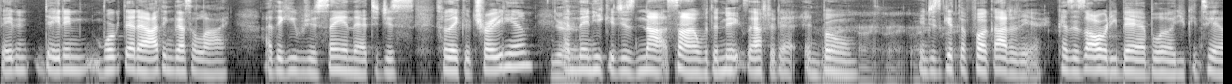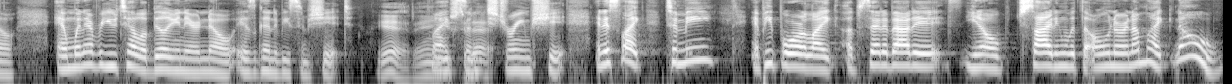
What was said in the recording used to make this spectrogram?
They didn't they didn't work that out. I think that's a lie. I think he was just saying that to just so they could trade him Yeah. and then he could just not sign with the Knicks after that and boom Right. Right. Right. and just get the fuck out of there because it's already bad blood. You can tell. And whenever you tell a billionaire no, it's gonna be some shit Yeah. Like some that. extreme shit. And it's like to me, and people are like upset about it, you know, siding with the owner. And I'm like, no,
